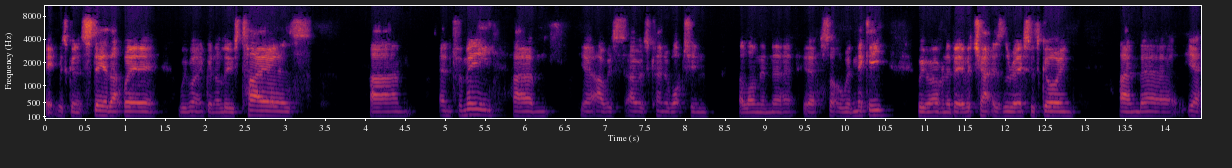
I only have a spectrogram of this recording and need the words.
it was going to stay that way. We weren't going to lose tires. Um, and for me, um, yeah, I was I was kind of watching along and uh, yeah, sort of with Nikki. We were having a bit of a chat as the race was going, and uh, yeah,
